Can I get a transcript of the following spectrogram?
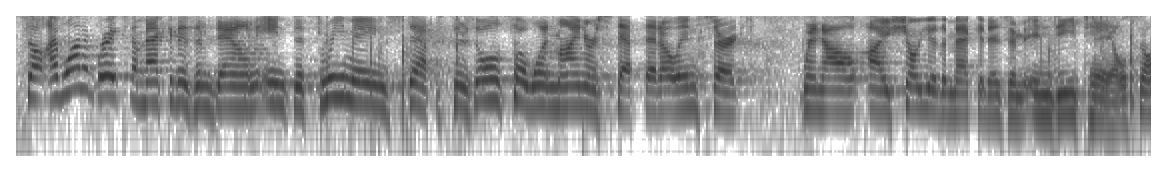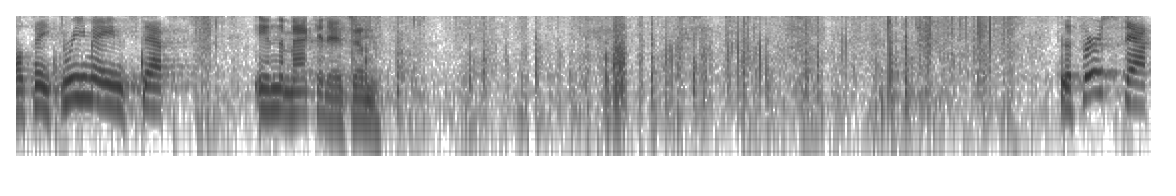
So I want to break the mechanism down into three main steps. There's also one minor step that I'll insert when I'll, I show you the mechanism in detail. So I'll say three main steps in the mechanism. The first step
